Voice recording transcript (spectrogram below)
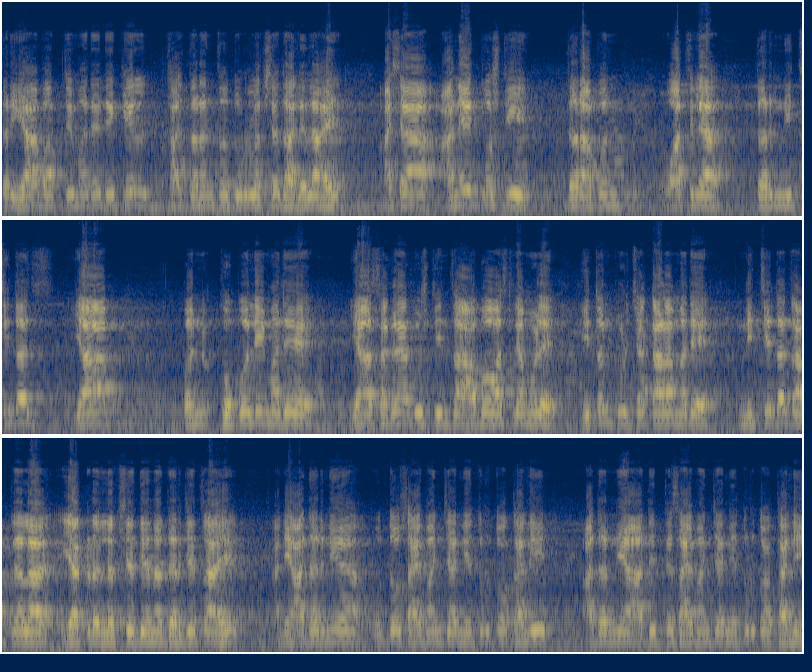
तर ह्या बाबतीमध्ये देखील खासदारांचं दुर्लक्ष झालेलं आहे. अशा अनेक गोष्टी जर आपण वाचल्या तर निश्चितच या पण खोपोलीमध्ये या सगळ्या गोष्टींचा अभाव असल्यामुळे इथून पुढच्या काळामध्ये निश्चितच आपल्याला याकडे लक्ष देणं गरजेचं आहे. आणि आदरणीय उद्धव साहेबांच्या नेतृत्वाखाली आदरणीय आदित्य साहेबांच्या नेतृत्वाखाली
